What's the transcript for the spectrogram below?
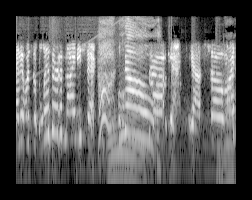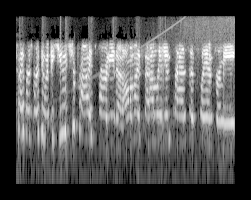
and it was the blizzard of 96. No. So, yeah, yeah. So my 21st birthday was a huge surprise party that all my family and friends had planned for me.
